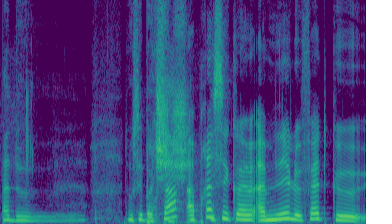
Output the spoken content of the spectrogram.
pas de donc c'est Pas pour de ça. Après, c'est quand même amené le fait que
